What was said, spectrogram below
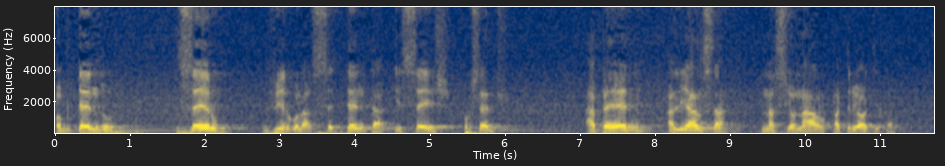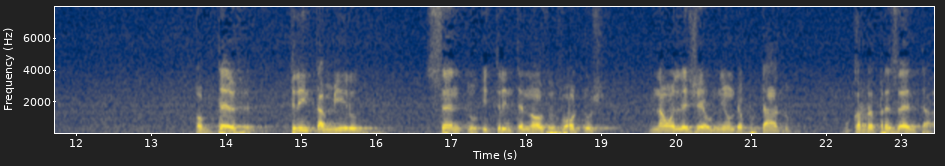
obtendo 0,76%. APN, Aliança Nacional Patriótica, obteve 30.139 votos, não elegeu nenhum deputado, o que representa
